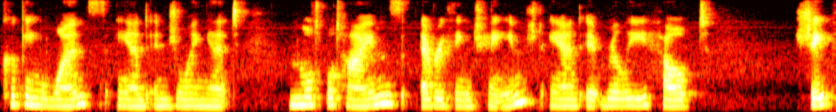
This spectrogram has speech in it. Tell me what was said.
cooking once and enjoying it multiple times, everything changed and it really helped shape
